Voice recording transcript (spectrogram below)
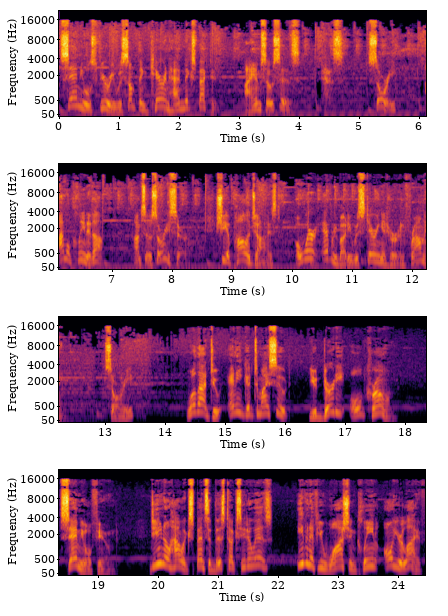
Samuel's fury was something Karen hadn't expected. I am so sis. Yes. Sorry. I will clean it up. I'm so sorry, sir. She apologized aware everybody was staring at her and frowning. Sorry. Will that do any good to my suit, you dirty old crone? Samuel fumed. Do you know how expensive this tuxedo is? Even if you wash and clean all your life,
